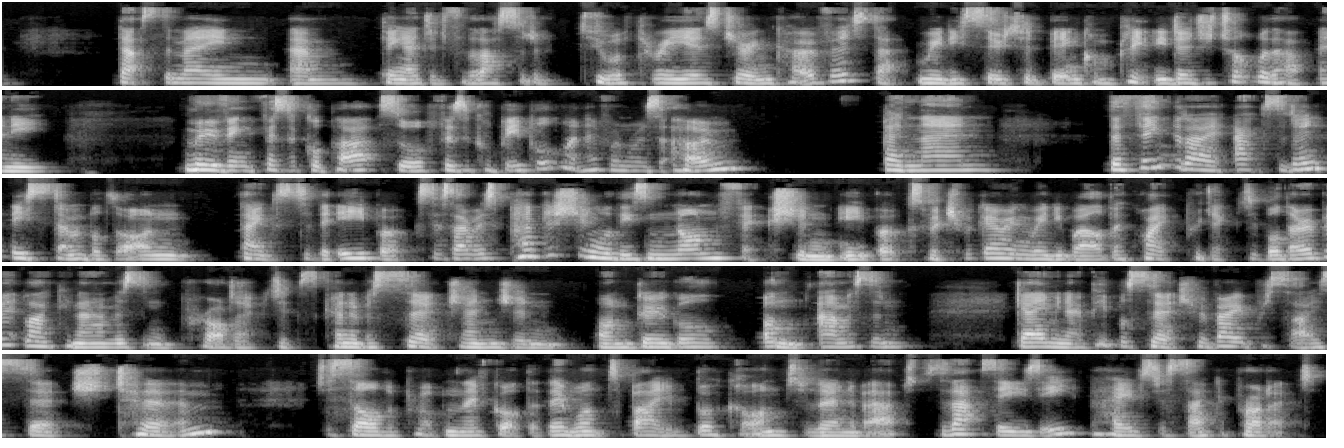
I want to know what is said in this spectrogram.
that's the main um, thing I did for the last sort of two or three years during COVID. That really suited being completely digital without any moving physical parts or physical people when everyone was at home. And then the thing that I accidentally stumbled on, thanks to the ebooks, is I was publishing all these non-fiction ebooks, which were going really well. They're quite predictable. They're a bit like an Amazon product. It's kind of a search engine on Google, on Amazon game. You know, people search for a very precise search term to solve a problem they've got that they want to buy a book on to learn about. So that's easy, behaves just like a product.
